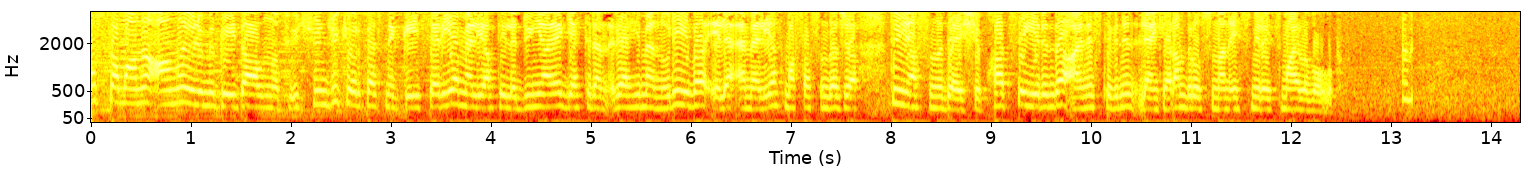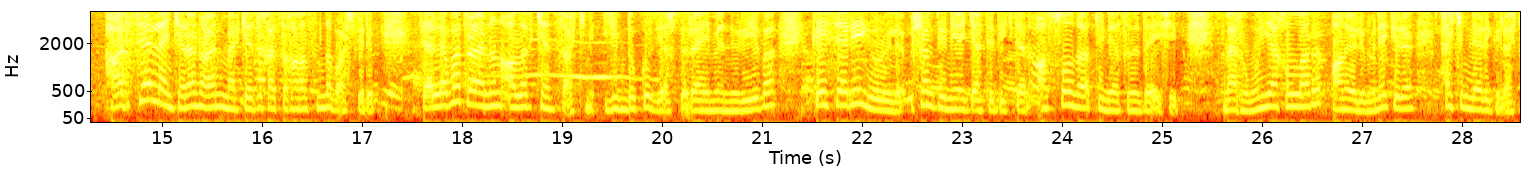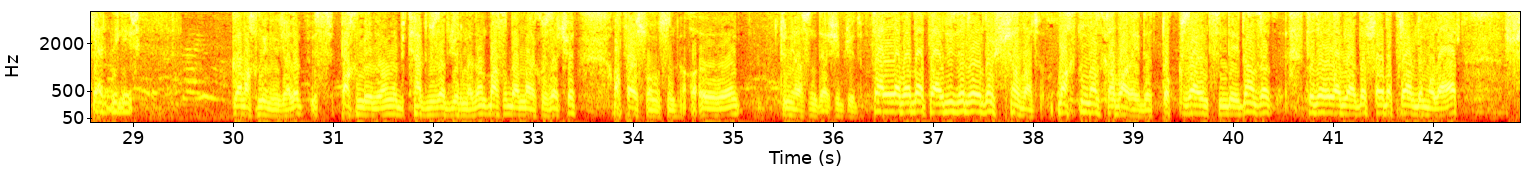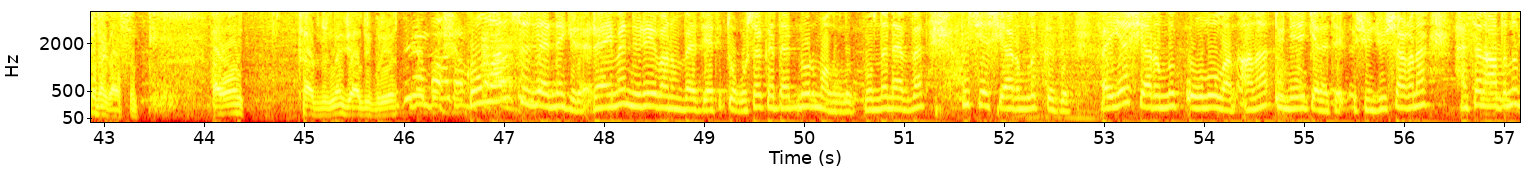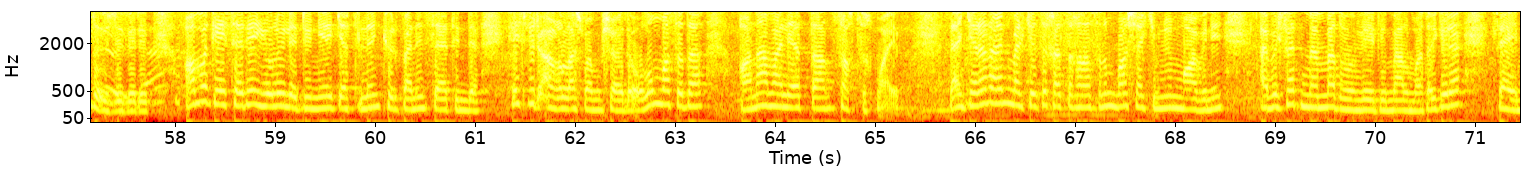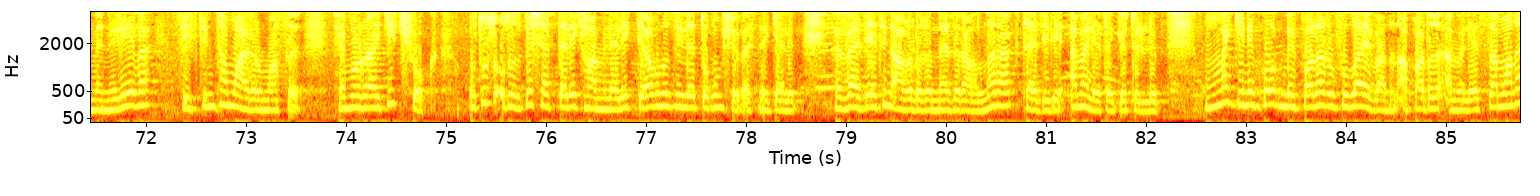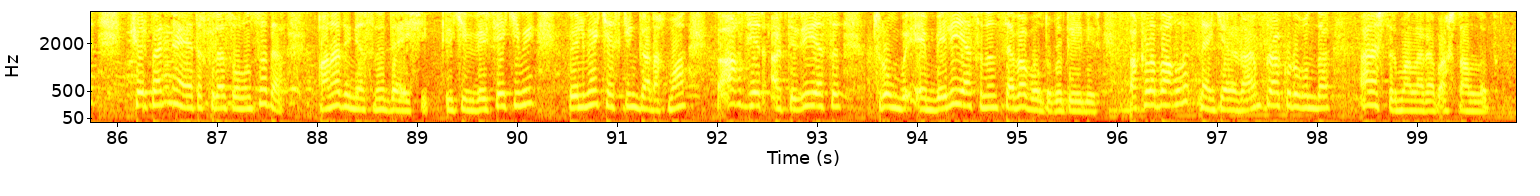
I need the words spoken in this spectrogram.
Doğuş zamanı ana ölümü qeydə alınıb. Üçüncü körpəsini qeysəriyyə əməliyyatı ilə dünyaya gətirən Rəhimə Nuriyeva elə əməliyyat masasındaca dünyasını dəyişib. Hadisə yerində Aynəs TV-nin Lənkəran bürosundan Esmira İsmailova olub. Hadisə Lənkəran rayon mərkəzi xəstəxanasında baş verib. Cəlilabad rayonunun Alar kənd sakini 29 yaşlı Rəhimə Nuriyeva qeysəriyyə yolu ilə uşaq dünyaya gətirdikdən az sonra dünyasını dəyişib. Mərhumun yaxınları ana ölümünə görə həkimləri günahkar bilir. Qan axımı ilə gəlib, baxmayıb ona bir tədbizat görmədən basıb narkoza ki, operasiya olunsun. Dünyasını dəyişib gedib. Cəlilabada apardı, dedi orada şüşə var. Vaxtından qabaq idi. 9 ayın içində idi, ancaq dedi ola bilər də uşaqda problem olar, şüşədə qalsın. Hə, onun tədbirindən gəldik buraya. Qohumların sözlərinə görə Rəhimə Nuriyevanın vəziyyəti doğuşa qədər normal olub. Bundan əvvəl 3 yaş yarımlıq qızı və yaş yarımlıq oğlu olan ana dünyaya gələcək 3-cü uşağına Həsən adını da özü verib. Amma qeysəriyyə yolu ilə dünyaya gətirilən körpənin səhhətində heç bir ağırlaşma müşahidə olunmasa da ana əməliyyatdan sağ çıxmayıb. Lənkəran rayon mərkəzi xəstəxanasının baş həkiminin müavini Əbülfət Məmmədovun verdiyi məlumata görə Rəhimə Nuriyeva ciftin tam ayrılması, hemorragik şok, 30-35 həftəlik hamiləlik diaqnozu ilə doğum şöbəsinə gəlib və vəziyyətin ağırlığı nəzərə alınaraq təcili əməliyyata götürülüb. Amma ginekoloq Mehbala Rufullayevanın apardığı əməliyyat zamanı körpənin həyata xilas olunsa da ana dünyasını dəyişib. İlkin versiya kimi ölümə kəskin qanaxma və ağciyər arteriyası tromboemboliyasının səbəb olduğu deyilir. Faktla bağlı Lənkəran rayon prokurorluğunda araşdırmalara başlanılıb.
